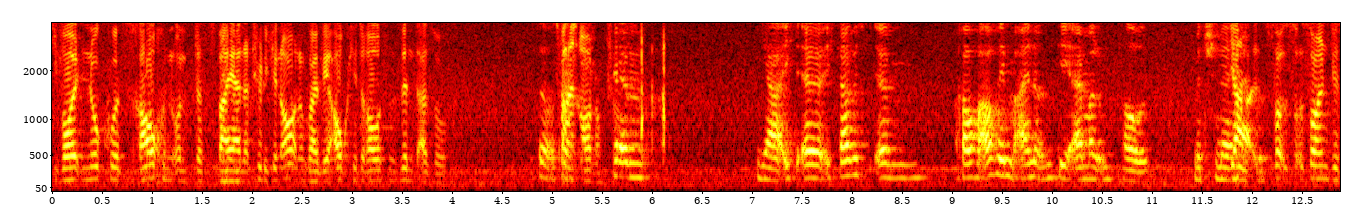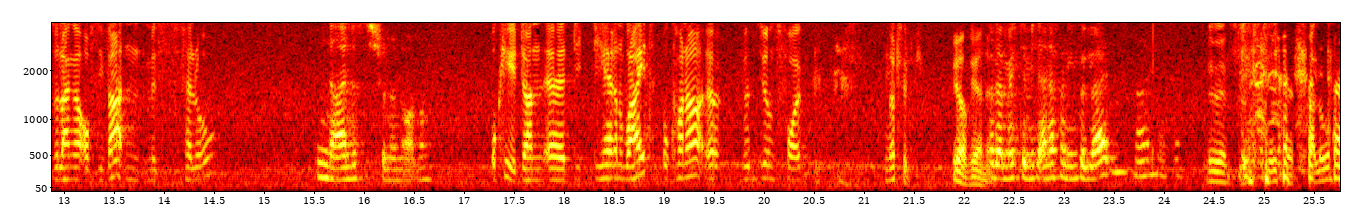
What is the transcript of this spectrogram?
die wollten nur kurz rauchen und das war ja natürlich in Ordnung, weil wir auch hier draußen sind. Also, so, es war in Ordnung ähm, ja, ich, äh, ich glaube, ich ähm, rauche auch eben eine und gehe einmal ums Haus. Mit schnell. Ja, so, so, sollen wir so lange auf Sie warten, Miss Fellow? Nein, das ist schon in Ordnung. Okay, dann äh, die, die Herren White, O'Connor, äh, würden Sie uns folgen? Natürlich. Ja, gerne. Oder möchte mich einer von Ihnen begleiten? Nein? Okay. Nö, das ist nicht. Hallo?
